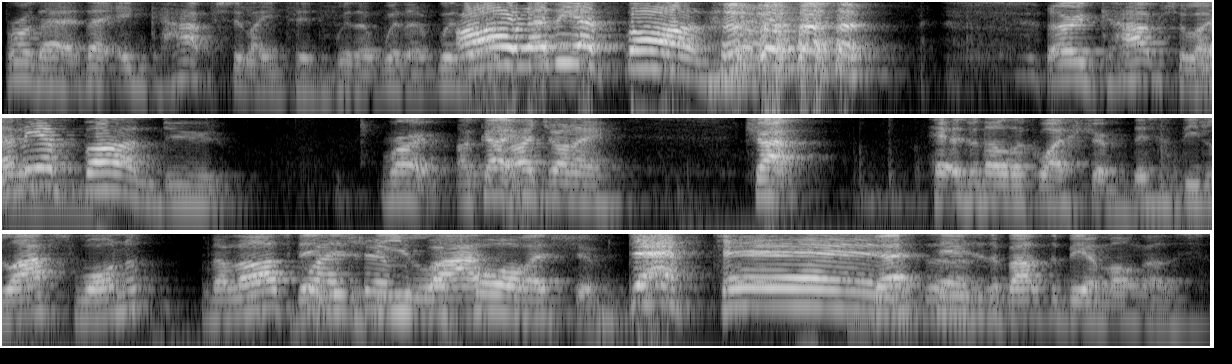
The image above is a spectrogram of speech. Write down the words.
Bro, they're they're encapsulated with a with a with Oh, let me have fun. they're encapsulated. let me have man. fun, dude. Right. Okay. All right, Johnny. Chat. Hit us with another question. This is the last one. The last This question is the last question. Death tears. Death Tears is about to be among us.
